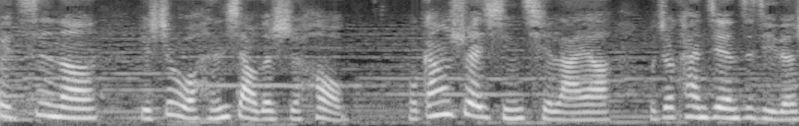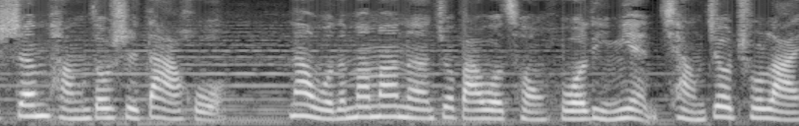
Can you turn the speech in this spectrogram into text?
有一次呢，也是我很小的时候，我刚睡醒起来啊，我就看见自己的身旁都是大火。那我的妈妈呢，就把我从火里面抢救出来。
